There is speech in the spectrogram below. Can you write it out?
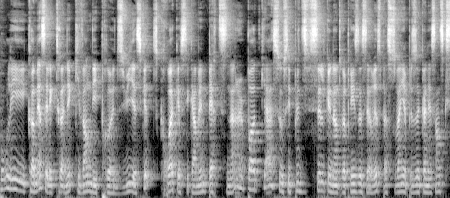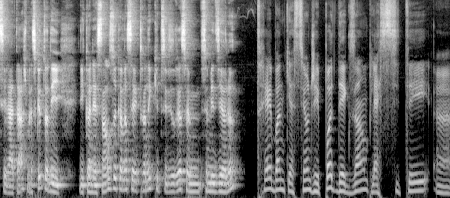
pour les commerces électroniques qui vendent des produits, est-ce que tu crois que c'est quand même pertinent un podcast ou c'est plus difficile qu'une entreprise de service parce que souvent il y a plus de connaissances qui s'y rattachent? Mais est-ce que tu as des, connaissances de commerce électronique qui utiliseraient ce, média-là? Très bonne question. J'ai pas d'exemple à citer euh,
